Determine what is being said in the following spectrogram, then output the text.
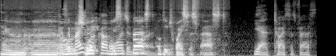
Hang on. Uh, 'Cause it I'll- might work on more as than fast? one. I'll do twice as fast. Yeah, twice as fast.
